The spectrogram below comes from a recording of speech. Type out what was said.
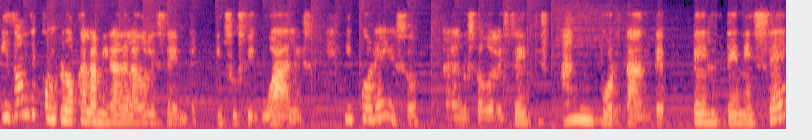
¿Y dónde coloca la mirada del adolescente? En sus iguales. Y por eso, para los adolescentes, es tan importante pertenecer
